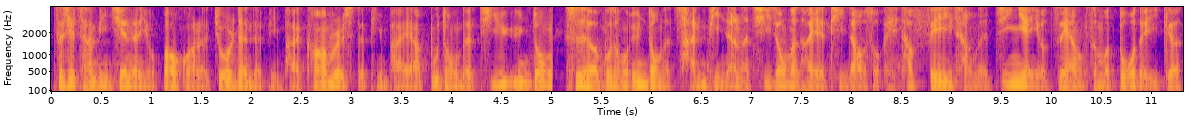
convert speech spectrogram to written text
这些产品线呢，有包括了 Jordan 的品牌、Converse 的品牌啊，不同的体育运动。适合不同运动的产品啊，那其中呢，他也提到说，哎，他非常的惊艳，有这样这么多的一个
